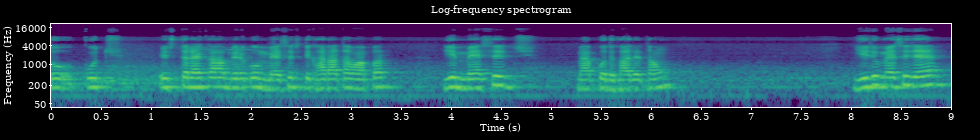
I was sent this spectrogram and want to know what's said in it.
तो कुछ इस तरह का मेरे को मैसेज दिखा रहा था वहाँ पर। ये मैसेज मैं आपको दिखा देता हूँ। ये जो मैसेज है,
